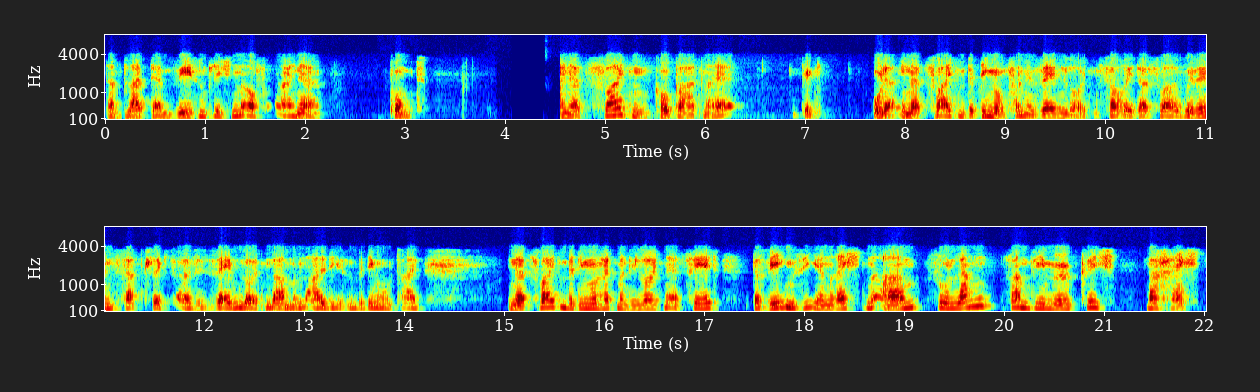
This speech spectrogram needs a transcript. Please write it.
dann bleibt er im Wesentlichen auf einer Punkt. Einer zweiten Gruppe hat man oder in der zweiten Bedingung von denselben Leuten, sorry, das war within subjects, also dieselben Leute nahmen an all diesen Bedingungen teil. In der zweiten Bedingung hat man den Leuten erzählt, bewegen sie ihren rechten Arm so langsam wie möglich nach rechts.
